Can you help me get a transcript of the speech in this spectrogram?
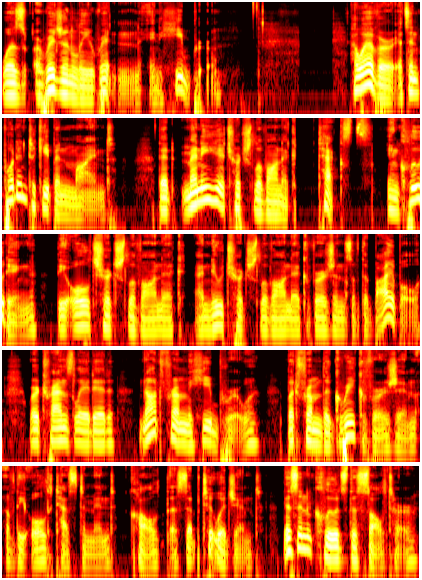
was originally written in Hebrew. However, it's important to keep in mind that many Church Slavonic texts, including the Old Church Slavonic and New Church Slavonic versions of the Bible, were translated not from Hebrew, but from the Greek version of the Old Testament called the Septuagint. This includes the Psalter.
